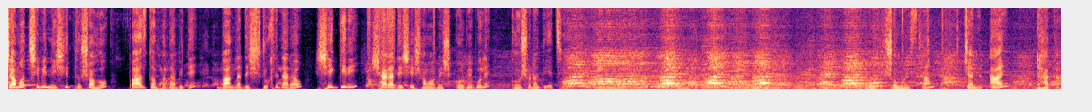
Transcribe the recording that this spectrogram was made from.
জামাত শিবির নিষিদ্ধ সহ পাঁচ দফা দাবিতে বাংলাদেশ রুখে দাঁড়াও, শিগগিরই সারা দেশে সমাবেশ করবে বলে ঘোষণা দিয়েছে। সময় ইসলাম, চ্যানেল আই, ঢাকা।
